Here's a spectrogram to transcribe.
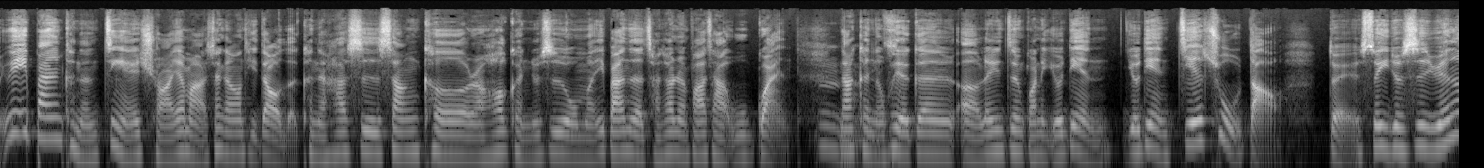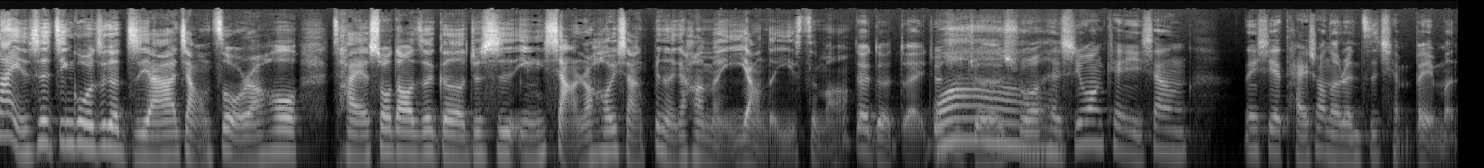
因为一般可能进 HR，要么像刚刚提到的，可能他是商科，然后可能就是我们一般的产销人发财武管，嗯、那可能会跟呃人力资源管理有点有点接触到，对，所以就是原来也是经过这个职涯讲座，然后才受到这个就是影响，然后想变得跟他们一样的意思吗？对对对，就是觉得说很希望可以像那些台上的人资前辈们。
